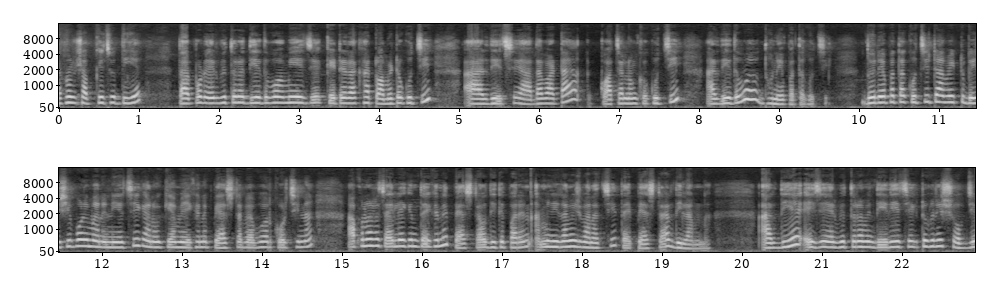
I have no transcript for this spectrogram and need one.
এখন সব কিছু দিয়ে তারপর এর ভিতরে দিয়ে দেবো আমি এই যে কেটে রাখা টমেটো কুচি, আর দিয়েছে আদা বাটা, কাঁচা লঙ্কা কুচি, আর দিয়ে দেবো ধনে পাতা কুচি। ধনে পাতা কুচিটা আমি একটু বেশি পরিমাণে নিয়েছি, কেন কি আমি এখানে পেঁয়াজটা ব্যবহার করছি না। আপনারা চাইলে কিন্তু এখানে পেঁয়াজটাও দিতে পারেন, আমি নিরামিষ বানাচ্ছি, তাই পেঁয়াজটা আর দিলাম না। আর দিয়ে এই যে এর ভিতরে আমি দিয়ে দিয়েছি একটুখানি সবজি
